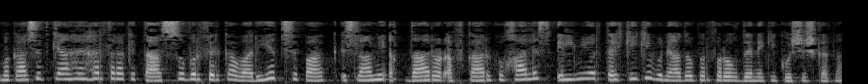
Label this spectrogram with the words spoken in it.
مقاصد کیا ہے ہر طرح کے تعصب اور فرقہ واریت سے پاک اسلامی اقدار اور افکار کو خالص علمی اور تحقیقی بنیادوں پر فروغ دینے کی کوشش کرنا۔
